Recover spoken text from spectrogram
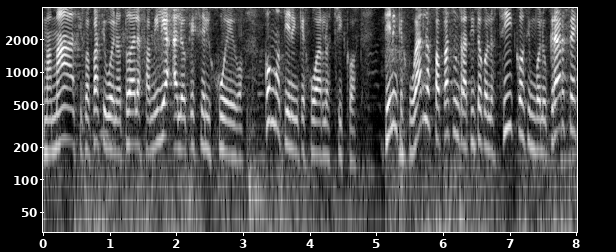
mamás y papás y bueno, toda la familia a lo que es el juego? ¿Cómo tienen que jugar los chicos? ¿Tienen que jugar los papás un ratito con los chicos, involucrarse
